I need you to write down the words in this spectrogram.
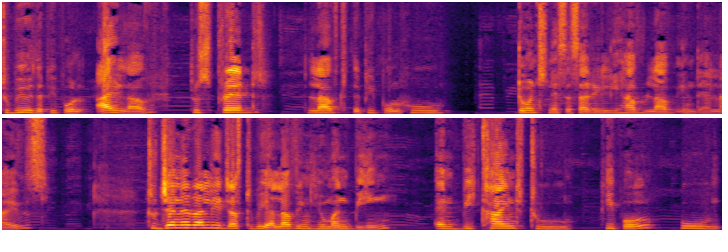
to be with the people I love, to spread love to the people who don't necessarily have love in their lives, to generally just be a loving human being and be kind to people who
